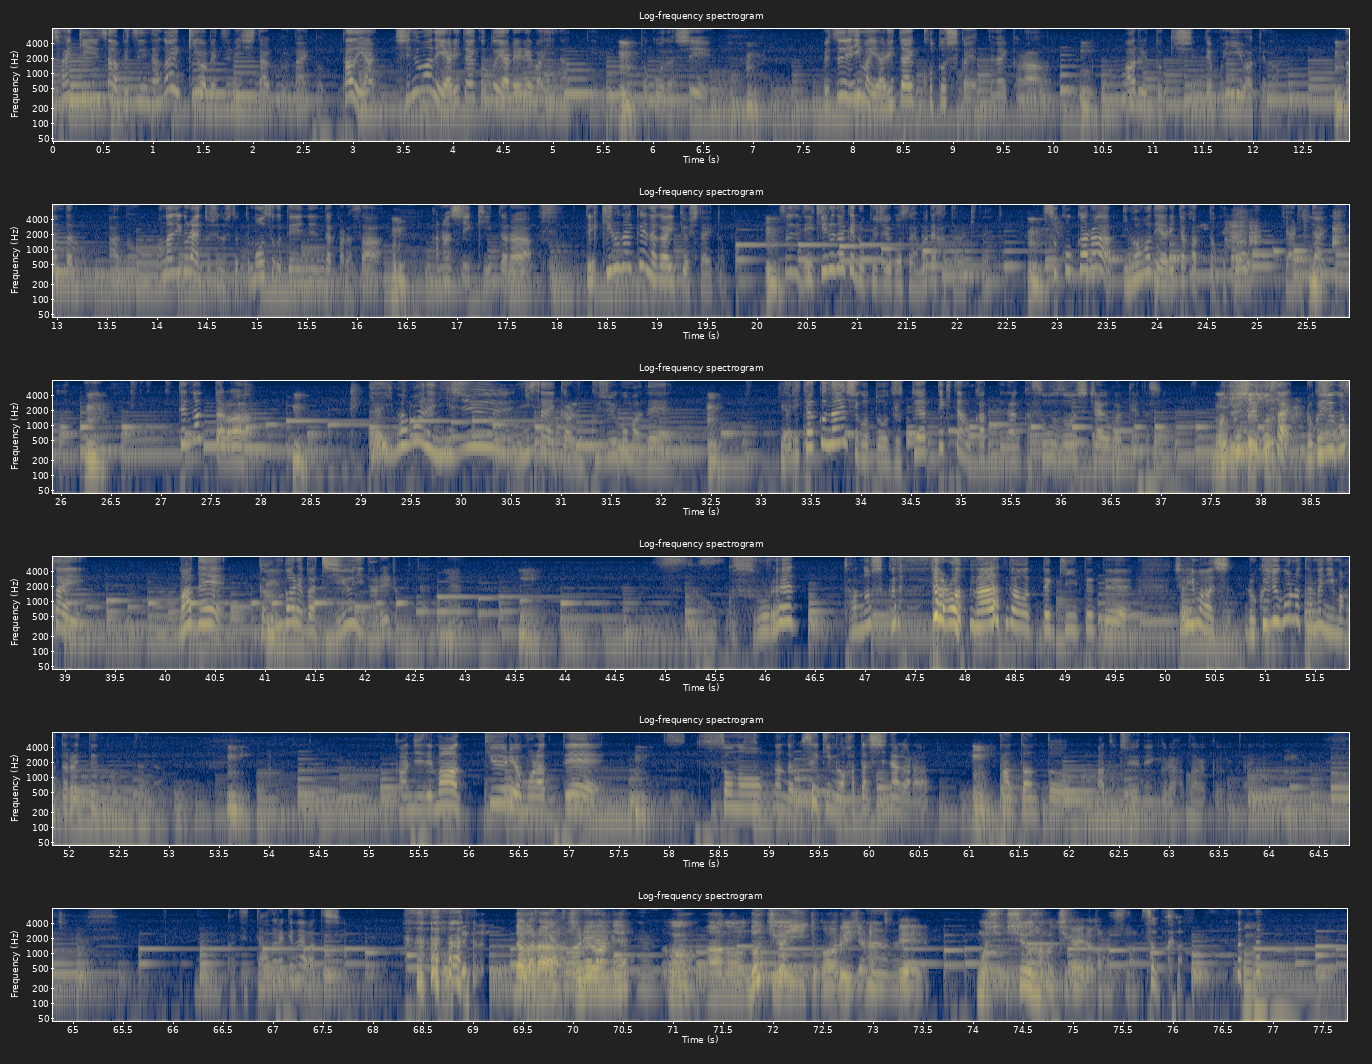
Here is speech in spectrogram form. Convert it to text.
最近さ別に長生きは別にしたくないと。ただや死ぬまでやりたいことをやれればいいなっていううん。ところだし、うん。別に今やりたいことしかやってないから、ん。ある時死んでもいいわけだ、うん。なんだろうあの同じぐらいの年の人ってもうすぐ定年だからさ、うん。話聞いたらできるだけ長生きをしたいと、うん。それでできるだけ65歳まで働きたいと、うん。そこから今までやりたかったことをやりたいと、うん。ってなったら、うんいや今まで22歳から65まで、うん。やりたくない仕事をずっとやってきたのかってなんか想像しちゃうわけ私、まあ実際そ65うだ歳よね65歳まで頑張れば自由になれるみたいなね、うん。なんかそれ楽しくないだろうなと思って聞いてて。じゃあ今65のために今働いてんのみたいうん。な感じでまあ給料もらってうんそのなんだろう責務を果たしながらうん。淡々とあと10年ぐらい働くみたいな。うんなんか絶対働けない私。だから それはねうん。うん。あのどっちがいいとか悪いじゃなくて、もうし宗派の違いだからさ、そっか。うん、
